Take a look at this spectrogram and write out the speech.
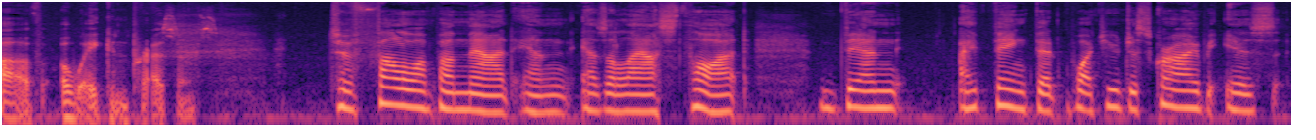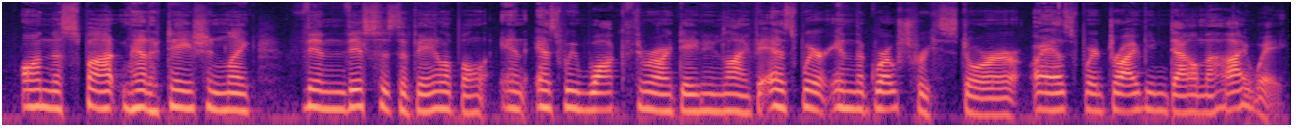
of awakened presence. To follow up on that, and as a last thought, then I think that what you describe is on the spot meditation, like then this is available. And as we walk through our daily life, as we're in the grocery store, or as we're driving down the highway.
